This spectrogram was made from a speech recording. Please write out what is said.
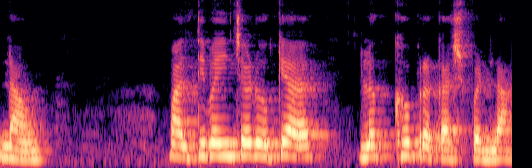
नाव. मालतीबाईंच्या डोक्यात लख्ख प्रकाश पडला.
